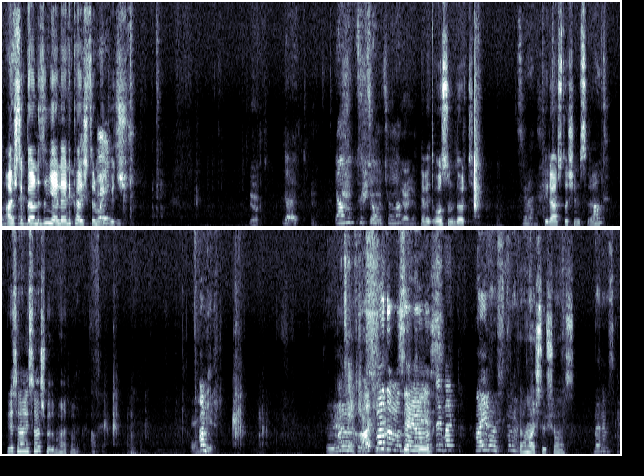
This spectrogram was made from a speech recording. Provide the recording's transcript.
12. Açtıklarınızın yerlerini karıştırmayın. 3. Dört. Dört. Yanlış tutuyorum şunu. Yan yan. Evet olsun 4. Sıra bende. Biraz da şimdi sıra. 6. Bir de sen aynısını açmadın mı? Ha tamam. 6. On. 11. Sekiz. Açmadın mı sen? Sekiz. Bak. Hayır açtın. Tamam açtı bir şey olmaz. Bana mı sıra?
